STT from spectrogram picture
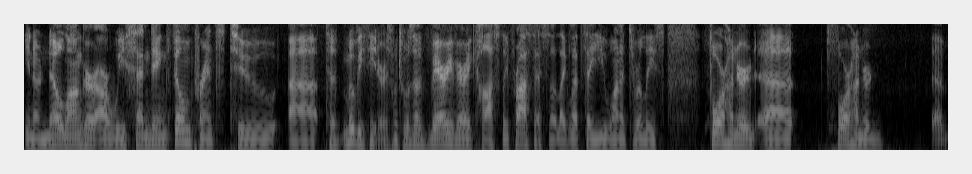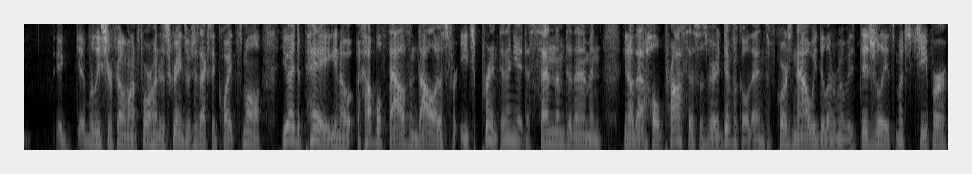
you know, no longer are we sending film prints to uh, to movie theaters, which was a very very costly process. So, like, let's say you wanted to release 400 uh, 400 uh, release your film on 400 screens, which is actually quite small, you had to pay, you know, a couple thousand dollars for each print, and then you had to send them to them, and you know that whole process was very difficult. And of course, now we deliver movies digitally; it's much cheaper.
